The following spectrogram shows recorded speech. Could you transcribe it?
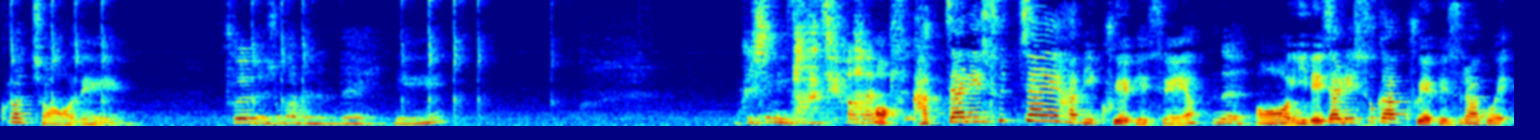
그렇죠. 네. 9의 배수가 되는데 네. 글씨는 이상하지만 어, 각 자리 숫자의 합이 9의 배수예요? 네 어, 이 네 자리 수가 9의 배수라고 해-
